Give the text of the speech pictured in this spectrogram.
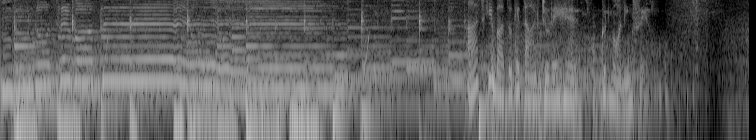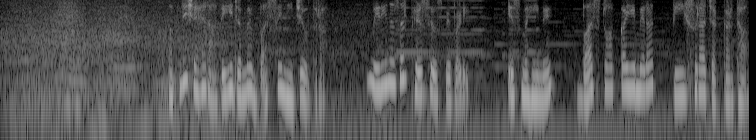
बूंदों से बातें। आज की बातों के तार जुड़े हैं गुड मॉर्निंग से। अपने शहर आते ही जब मैं बस से नीचे उतरा, मेरी नज़र फिर से उस पर पड़ी। इस महीने बस स्टॉप का ये मेरा तीसरा चक्कर था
